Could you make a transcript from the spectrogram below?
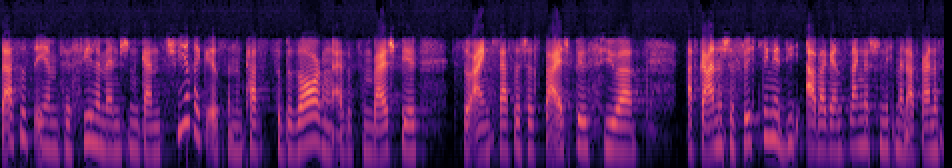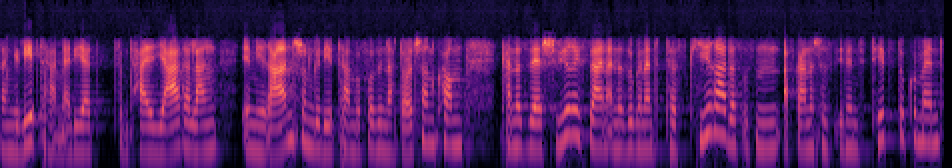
dass es eben für viele Menschen ganz schwierig ist, einen Pass zu besorgen. Also zum Beispiel so ein klassisches Beispiel für afghanische Flüchtlinge, die aber ganz lange schon nicht mehr in Afghanistan gelebt haben, ja, die ja zum Teil jahrelang im Iran schon gelebt haben, bevor sie nach Deutschland kommen, kann es sehr schwierig sein, eine sogenannte Taskira, das ist ein afghanisches Identitätsdokument,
